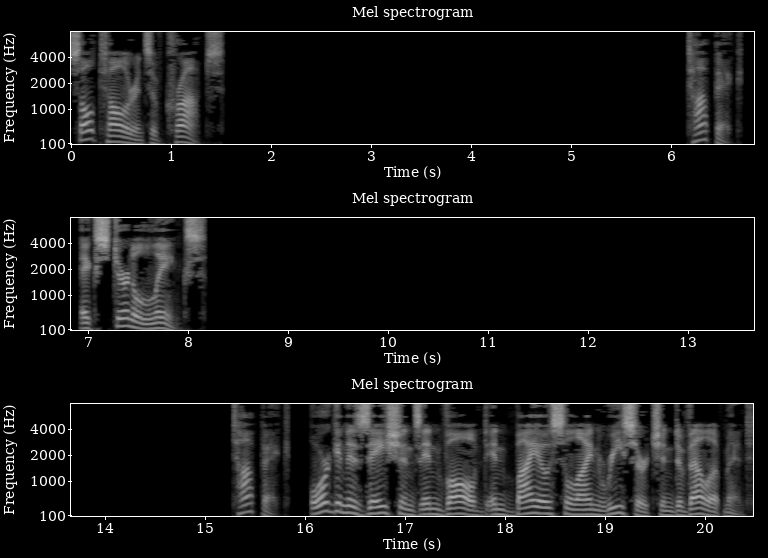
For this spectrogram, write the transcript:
Salt tolerance of crops External links Organizations involved in biosaline research and development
